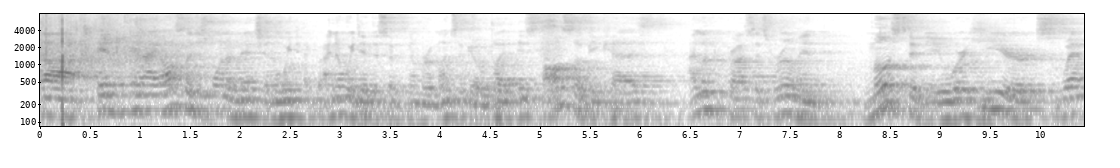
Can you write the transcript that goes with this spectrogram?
Uh, and, and I also just want to mention, we, I know we did this a number of months ago, but it's also because I look across this room and most of you were here sweat,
